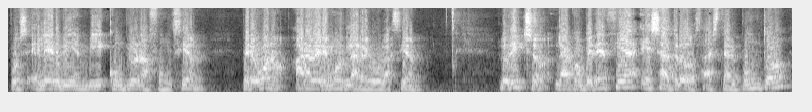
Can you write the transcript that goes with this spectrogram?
pues el Airbnb cumple una función. Pero bueno, ahora veremos la regulación. Lo dicho, la competencia es atroz hasta el punto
